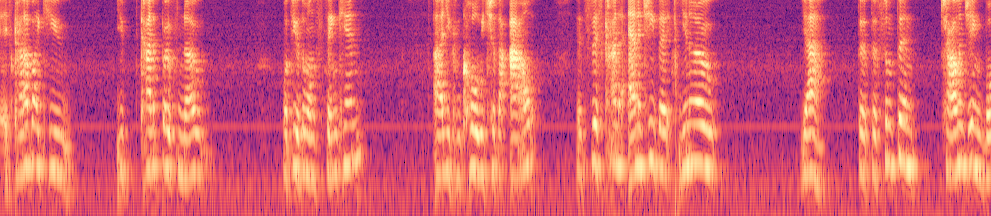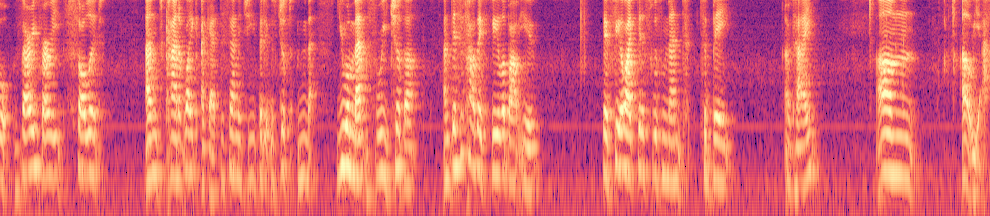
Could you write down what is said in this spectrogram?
it's kind of like you you kind of both know what the other one's thinking. Uh, you can call each other out. It's this kind of energy that you know yeah that there's something challenging but very very solid and kind of like i get this energy that it was just you were meant for each other. And this is how they feel about you. They feel like this was meant to be. Okay? Um oh yeah.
